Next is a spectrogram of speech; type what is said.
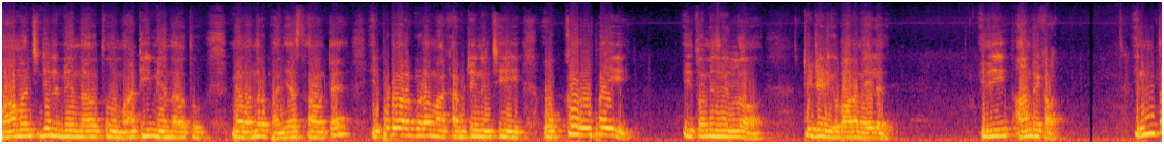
మా మంచినీళ్ళు మేము తాగుతూ మా టీ మేము తాగుతూ మేమందరూ పనిచేస్తూ ఉంటే ఇప్పటి వరకు కూడా మా కమిటీ నుంచి ఒక్క రూపాయి ఈ తొమ్మిది నెలల్లో టీటీడీకి భారం వేయలేదు. ఇది ఆన్ రికార్డ్. ఇంత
